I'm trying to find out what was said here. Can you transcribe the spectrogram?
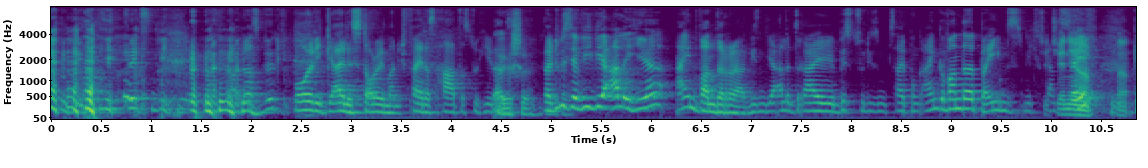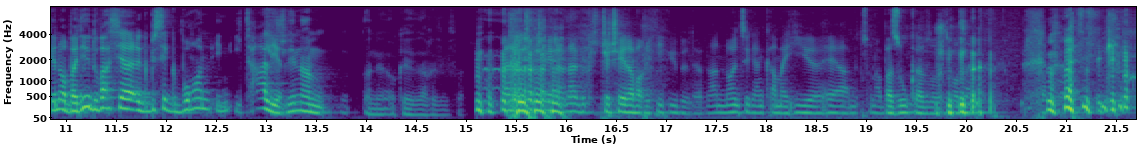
Und das ist wirklich voll die geile Story, Mann. Ich feiere das hart, dass du hier Dankeschön. bist. Weil du bist ja wie wir alle hier Einwanderer. Wir sind ja alle drei bis zu diesem Zeitpunkt eingewandert. Bei ihm ist es nicht ganz Tschetschenier, safe. ja. Genau, bei dir, du warst ja, bist ja geboren in Italien. Den haben. Oh, ne, okay, Sache ist falsch. Nein, Tschetschener, nein, wirklich, Tschetschener war richtig übel. In den 90ern kam er hierher mit so einer Bazooka. So, das war sein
